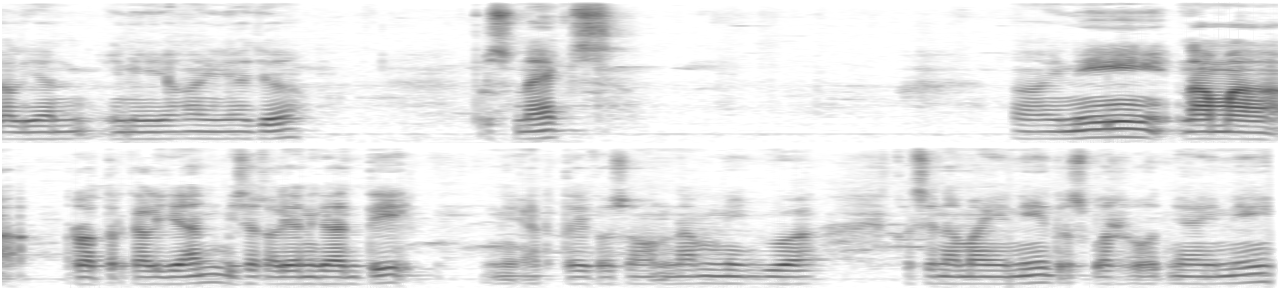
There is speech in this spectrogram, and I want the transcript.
kalian ini yang ini aja. Terus next. Nah ini nama router kalian bisa kalian ganti. Ini RT06 nih gua kasih nama ini terus passwordnya ini.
